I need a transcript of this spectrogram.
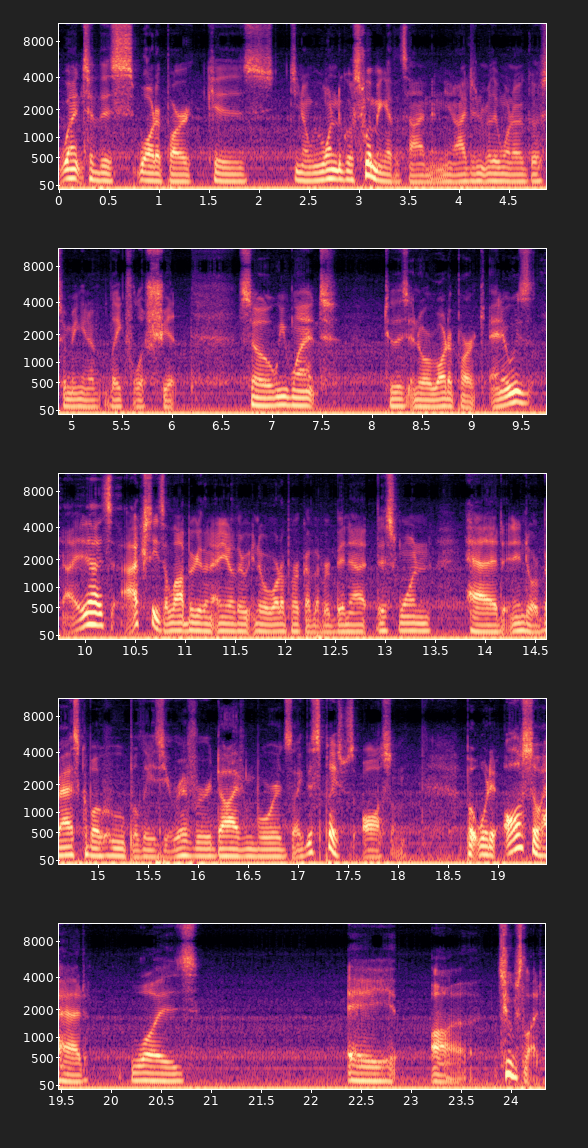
went to this water park because you know we wanted to go swimming at the time, and you know I didn't really want to go swimming in a lake full of shit. So we went to this indoor water park and it was it's actually it's a lot bigger than any other indoor water park I've ever been at. This one had an indoor basketball hoop a lazy river diving boards like this place was awesome. But what it also had was a uh, tube slide.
